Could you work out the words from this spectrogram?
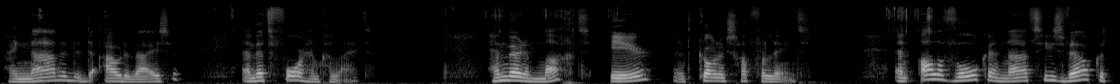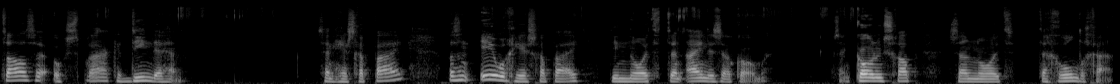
Hij naderde de oude wijze en werd voor hem geleid. Hem werden macht, eer en het koningschap verleend. En alle volken en naties, welke taal ze ook spraken, dienden hem. Zijn heerschappij was een eeuwige heerschappij die nooit ten einde zou komen. Zijn koningschap zou nooit ten gronde gaan.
